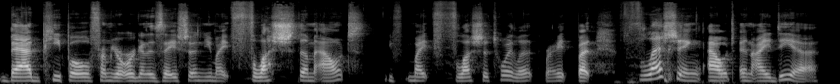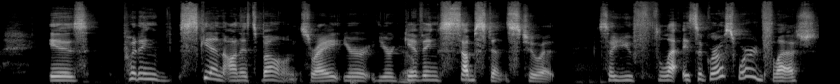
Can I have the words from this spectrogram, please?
bad people from your organization. You might flush them out. You might flush a toilet, right? But fleshing out an idea is putting skin on its bones, right? You're you're Yeah. giving substance to it. So you fle- it's a gross word, flesh,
